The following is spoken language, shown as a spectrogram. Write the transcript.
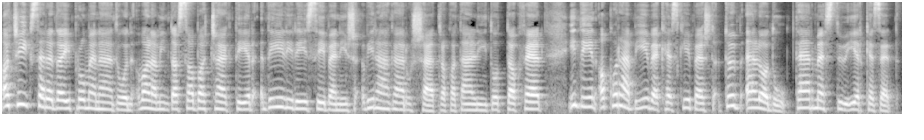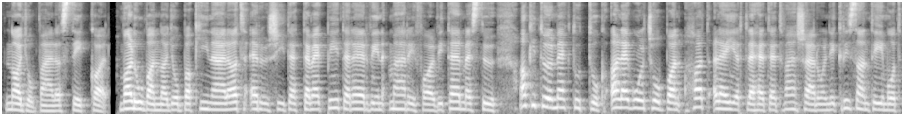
A Csíkszeredai promenádon, valamint a Szabadságtér déli részében is virágárus sátrakat állítottak fel. Idén a korábbi évekhez képest több eladó, termesztő érkezett nagyobb választékkal. Valóban nagyobb a kínálat, erősítette meg Péter Ervin Márifalvi termesztő, akitől megtudtuk, a legolcsóbban hat leért lehetett vásárolni krizantémot,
